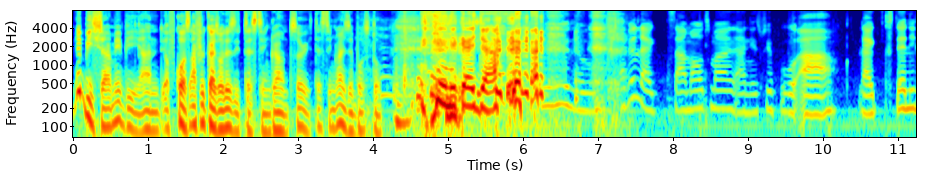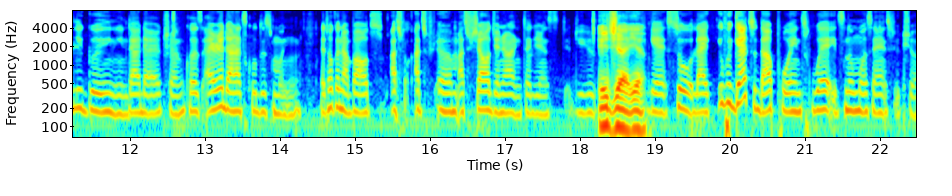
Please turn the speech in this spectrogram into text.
Maybe, Sha, maybe. And of course, Africa is always the testing ground. Sorry, testing ground is a bus stop. Nikeja. you know, I feel like Sam Altman and his people are like steadily going in that direction because I read an article this morning. They're talking about as, as, um, artificial general intelligence. Do you, AGI, yeah. yeah, so like if we get to that point where it's no more science fiction,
